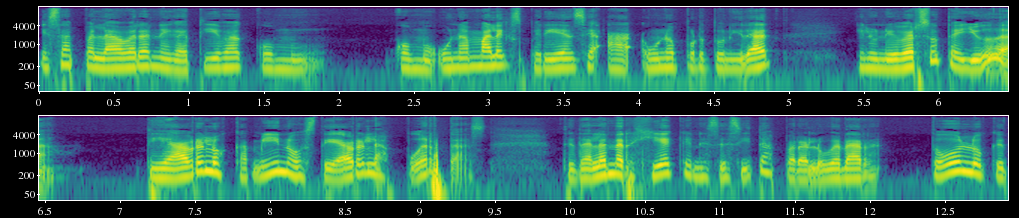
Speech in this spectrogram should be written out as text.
esa palabra negativa como, como una mala experiencia a una oportunidad, el universo te ayuda, te abre los caminos, te abre las puertas, te da la energía que necesitas para lograr todo lo que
